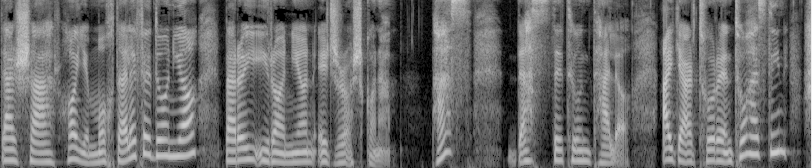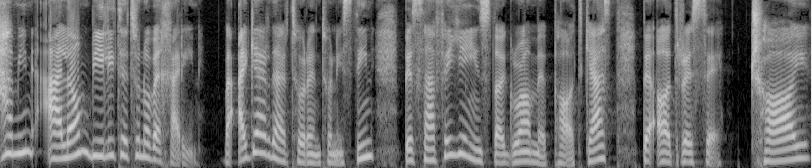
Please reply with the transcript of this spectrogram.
در شهرهای مختلف دنیا برای ایرانیان اجراش کنم. پس دستتون طلا. اگر تورنتو هستین همین الان بیلیتتون رو بخرین. و اگر در تورنتو نیستین به صفحه اینستاگرام پادکست به آدرس چای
